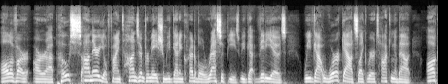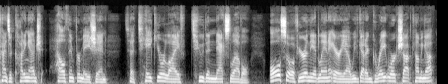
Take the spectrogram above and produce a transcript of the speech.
all of our, our uh, posts on there. You'll find tons of information. We've got incredible recipes, we've got videos, we've got workouts like we were talking about, all kinds of cutting edge health information to take your life to the next level. Also, if you're in the Atlanta area, we've got a great workshop coming up.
